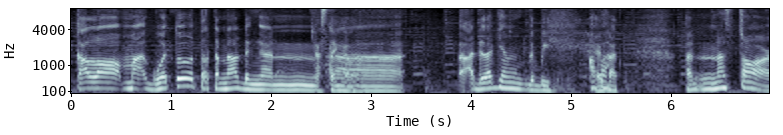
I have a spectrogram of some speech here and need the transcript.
kalau mak gue tuh terkenal dengan Kastengel. eh, ada lagi yang lebih Apa? hebat. Eh, Nastar.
